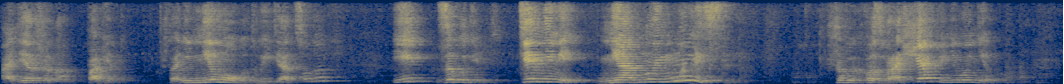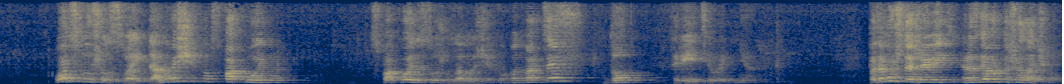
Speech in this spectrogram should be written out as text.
одержана победа, что они не могут выйти отсюда и заблудились. Тем не менее, ни одной мысли, чтобы их возвращать, у него не было. Он слушал своих доносчиков спокойно, спокойно слушал доносчиков во дворце до третьего дня. Потому что же ведь разговор пошел о чем?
